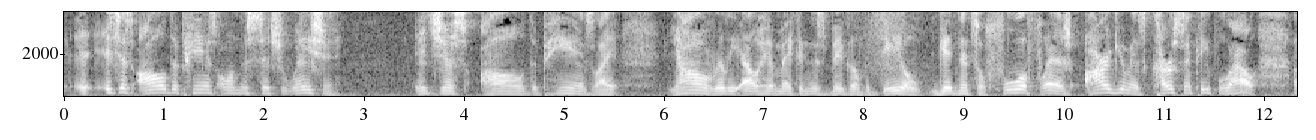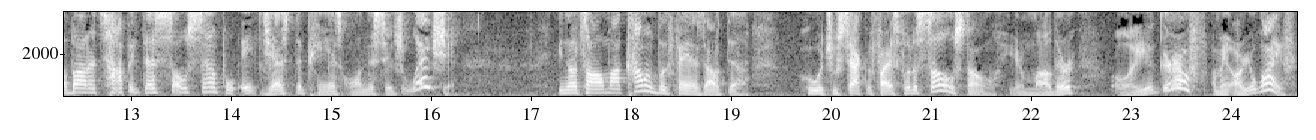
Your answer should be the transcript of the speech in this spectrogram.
it, it just all depends on the situation. It just all depends. Like, y'all really out here making this big of a deal, getting into full fledged arguments, cursing people out about a topic that's so simple. It just depends on the situation. You know, to all my comic book fans out there, who would you sacrifice for the soul stone? Your mother or your girl? I mean, or your wife?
